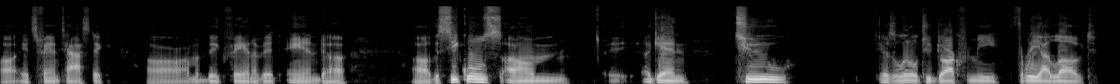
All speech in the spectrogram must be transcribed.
Uh, it's fantastic. Uh, I'm a big fan of it. And uh, uh, the sequels, um, again, two is a little too dark for me. Three, I loved.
